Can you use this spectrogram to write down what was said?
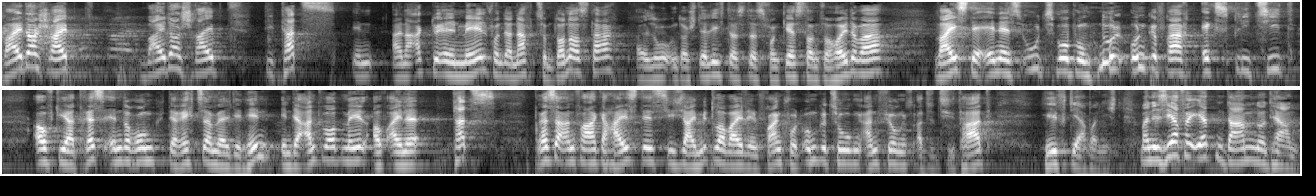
Weiter schreibt, weiter schreibt die Taz in einer aktuellen Mail von der Nacht zum Donnerstag, also unterstelle ich, dass das von gestern zu heute war, weist der NSU 2.0 ungefragt explizit auf die Adressänderung der Rechtsanwältin hin. In der Antwortmail auf eine taz Presseanfrage heißt es, sie sei mittlerweile in Frankfurt umgezogen. Also Zitat, hilft dir aber nicht. Meine sehr verehrten Damen und Herren,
